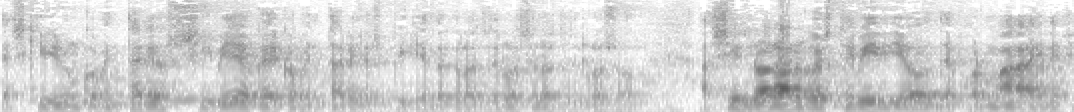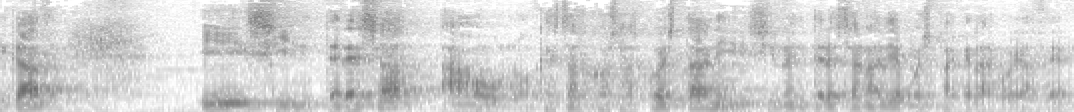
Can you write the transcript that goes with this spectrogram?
Escribir un comentario, si veo que hay comentarios pidiendo que los desglose, los desgloso. Así no alargo este vídeo de forma ineficaz y si interesa, hago uno. Que estas cosas cuestan y si no interesa a nadie, pues ¿para qué las voy a hacer?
